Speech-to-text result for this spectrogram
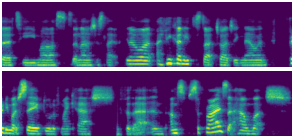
30 masks. And I was just like, you know what? I think I need to start charging now. And pretty much saved all of my cash for that. And I'm surprised at how much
